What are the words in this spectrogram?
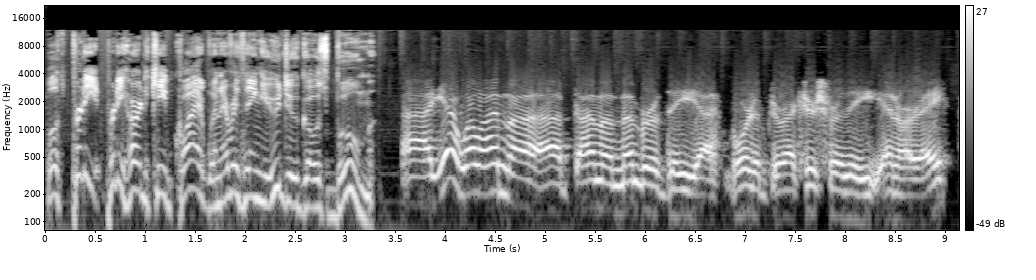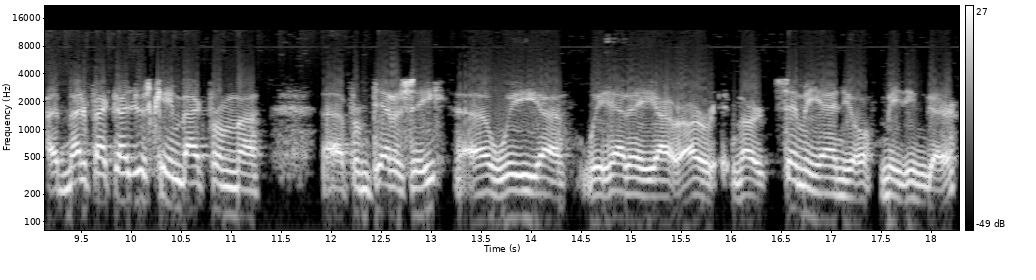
Well, it's pretty pretty hard to keep quiet when everything you do goes boom. Uh, yeah, well, I'm uh, I'm a member of the uh, board of directors for the NRA. As a matter of fact, I just came back from uh, uh, from Tennessee. Uh, we uh, we had a our our semi-annual meeting there,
